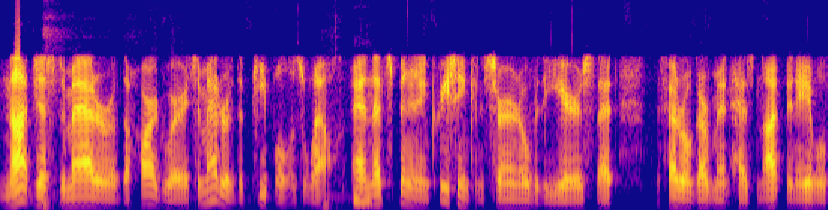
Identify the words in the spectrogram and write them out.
not just a matter of the hardware, it's a matter of the people as well. Mm-hmm. And that's been an increasing concern over the years that the federal government has not been able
